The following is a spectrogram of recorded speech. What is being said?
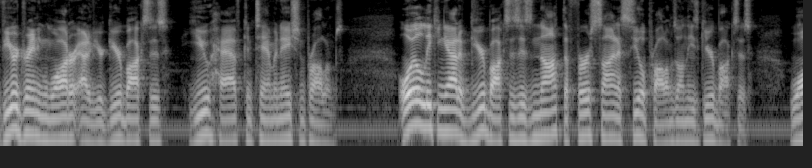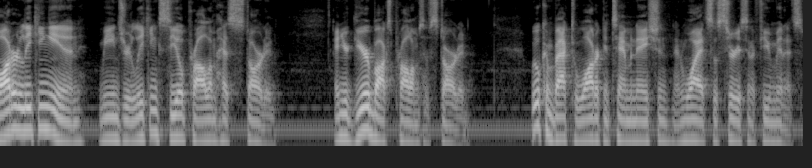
If you are draining water out of your gearboxes, you have contamination problems. Oil leaking out of gearboxes is not the first sign of seal problems on these gearboxes. Water leaking in means your leaking seal problem has started and your gearbox problems have started. We'll come back to water contamination and why it's so serious in a few minutes.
